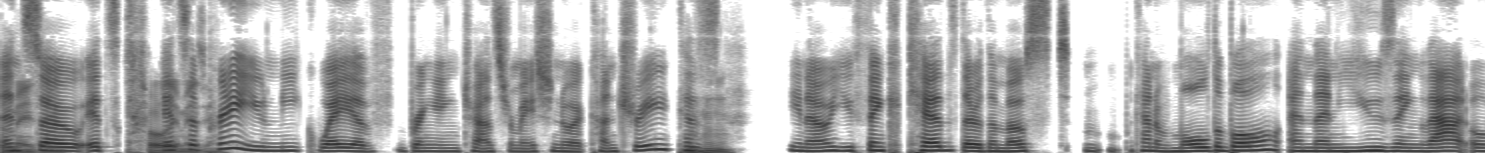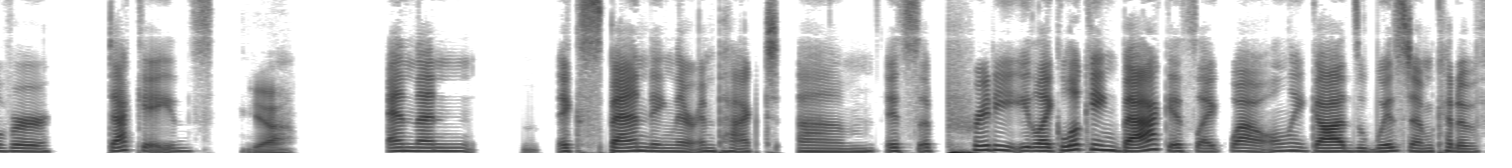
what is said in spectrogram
and so it's It's totally it's a pretty unique way of bringing transformation to a country because Mhm. you know you think kids they're the most kind of moldable, and then using that over decades yeah, and then expanding their impact um it's a pretty like looking back it's like wow only god's wisdom could have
